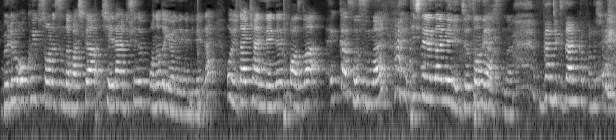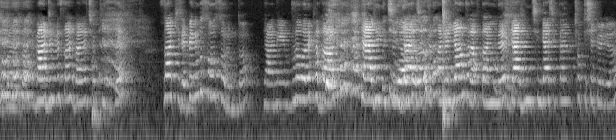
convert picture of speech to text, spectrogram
bölümü okuyup sonrasında başka şeyler düşünüp ona da yönlenebilirler. O yüzden kendilerini fazla kasmasınlar. İşlerinden ne geçiyorsa onu yapsınlar. Bence güzel bir kapanış oldu bu arada. Verdiğin mesaj bence çok iyiydi. Zakire, benim bu son sorumdu. Yani buralara kadar geldiğin için Yan gerçekten, hani yan taraftan yine geldiğin için gerçekten çok teşekkür ediyorum.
